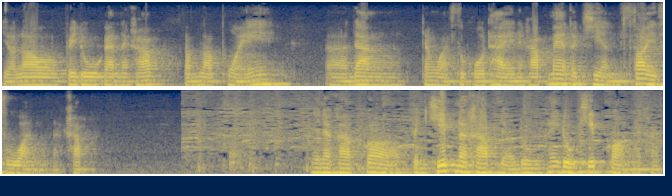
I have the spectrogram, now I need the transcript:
เดี๋ยวเราไปดูกันนะครับสำหรับหวยดังจังหวัดสุโขทัยนะครับ แม่ตะเคียนสร้อยสุวรรณนะครับนี่นะครับก็เป็นคลิปนะครับ เดี๋ยวดูให้ดูคลิปก่อนนะครับ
